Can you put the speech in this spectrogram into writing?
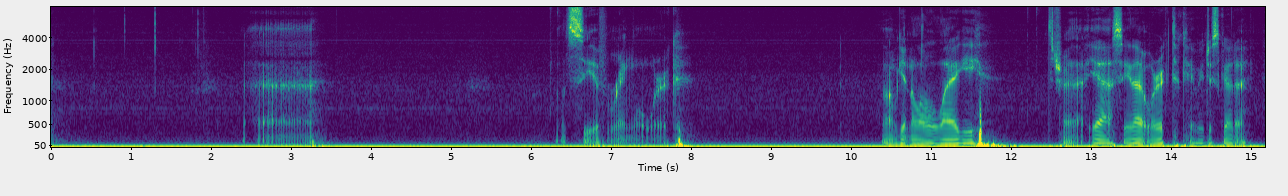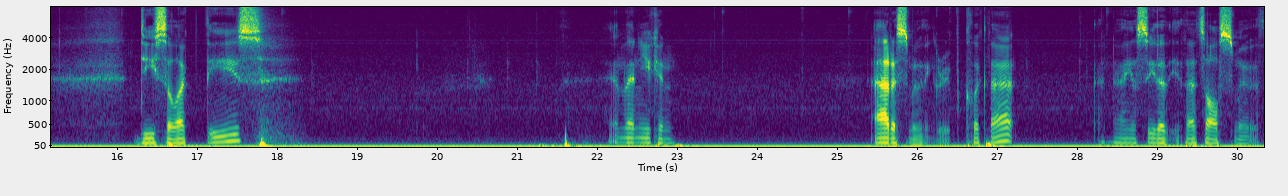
uh, let's see if ring will work oh, I'm getting a little laggy let's try that yeah see that worked okay we just gotta deselect these and then you can add a smoothing group. Click that, and now you'll see that that's all smooth.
